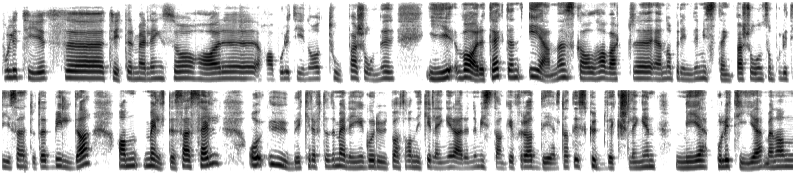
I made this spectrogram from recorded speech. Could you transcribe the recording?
politiets uh, Twitter-melding så har, uh, har, politiet nå to personer i varetekt. Den ene skal ha vært uh, en opprinnelig mistenkt person som politiet sendte ut et bilde av. Han meldte seg selv, og ubekreftede meldinger går ut på at han ikke lenger er under mistanke for å ha deltatt i skuddvekslingen med politiet. Men han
